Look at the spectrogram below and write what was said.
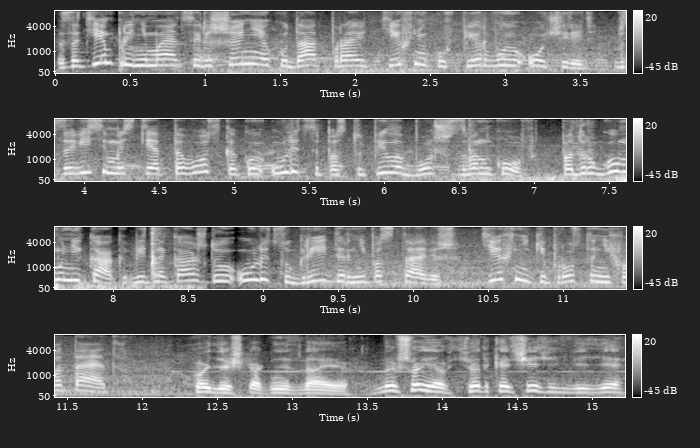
Затем принимается решение, куда отправить технику в первую очередь. В зависимости от того, с какой улицы поступило больше звонков. По-другому никак, ведь на каждую улицу грейдер не поставишь. Техники просто не хватает. Ходишь, как не знаю. Ну что я, все-таки чистить везде.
